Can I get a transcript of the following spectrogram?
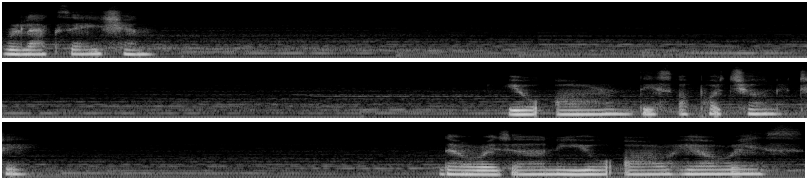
relaxation. You earn this opportunity. The reason you are here is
